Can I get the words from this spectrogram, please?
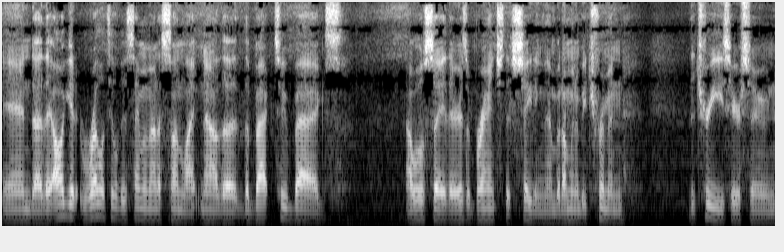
And uh, they all get relatively the same amount of sunlight. Now the the back two bags I will say there is a branch that's shading them but I'm going to be trimming the trees here soon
